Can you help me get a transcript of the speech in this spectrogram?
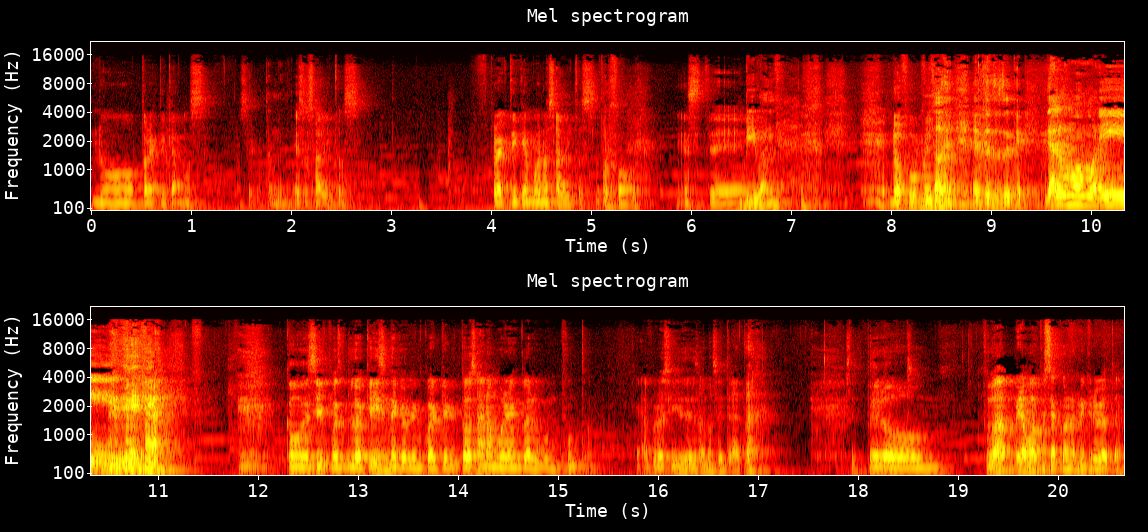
no practicamos Exactamente. esos hábitos. Practiquen buenos hábitos. Por favor. Este, Vivan. no fumen. Entonces, de que. De algo voy a morir. Como decir, pues lo que dicen de que en cualquier todos van a morir en algún punto. Ah, pero sí, de eso no se trata. Pero, pues va- mira, voy a empezar con la microbiota.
